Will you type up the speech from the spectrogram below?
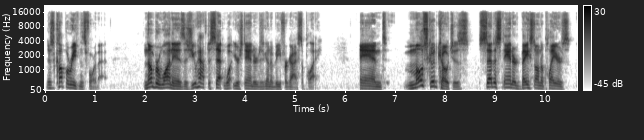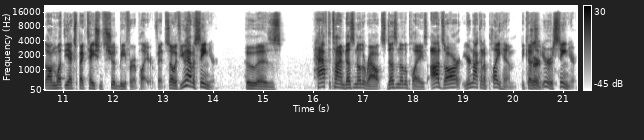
There's a couple reasons for that. Number one is is you have to set what your standard is going to be for guys to play, and most good coaches set a standard based on the players on what the expectations should be for a player. Vince. So if you have a senior who is half the time doesn't know the routes, doesn't know the plays, odds are you're not going to play him because sure. you're a senior.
